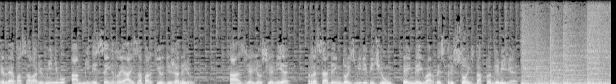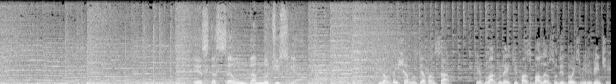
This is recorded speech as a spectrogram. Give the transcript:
eleva salário mínimo a R$ 1.100 a partir de janeiro. Ásia e Oceania recebem 2021 em meio a restrições da pandemia. Estação da Notícia. Não deixamos de avançar. Eduardo Leite faz balanço de 2020.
